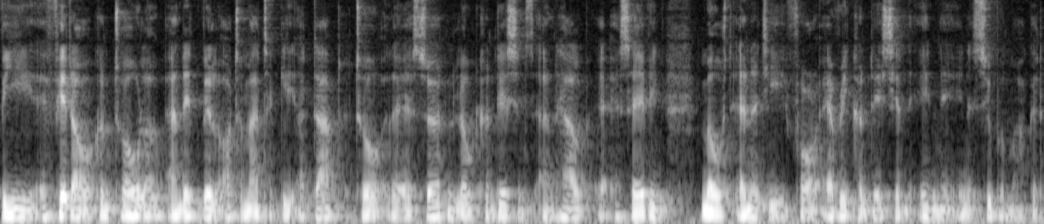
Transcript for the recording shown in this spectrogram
we fit our controller and it will automatically adapt to the certain load conditions and help uh, saving most energy for every condition in, in a supermarket.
